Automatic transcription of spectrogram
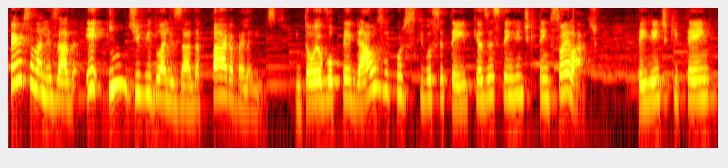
personalizada e individualizada para bailarinos. Então eu vou pegar os recursos que você tem, porque às vezes tem gente que tem só elástico, tem gente que tem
